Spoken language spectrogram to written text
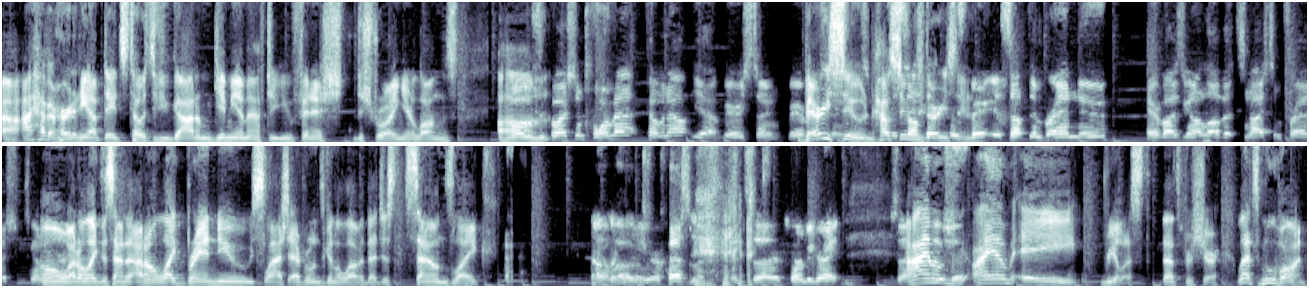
Uh, I haven't heard any updates. Toast, if you got them, give me them after you finish destroying your lungs. what was the Um, question? Format coming out? Yeah, very soon. Very, Very soon. It's- How it's soon is very it's soon? very- it's something brand new. Everybody's gonna love it. It's nice and fresh. It's gonna. Oh. I don't like the sound. Of, I don't like brand new slash everyone's gonna love it. That just sounds like Yeah, well, you're a pessimist. it's uh, it's gonna be great. So, I'm a, shit. I am a realist. That's for sure. Let's move on.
